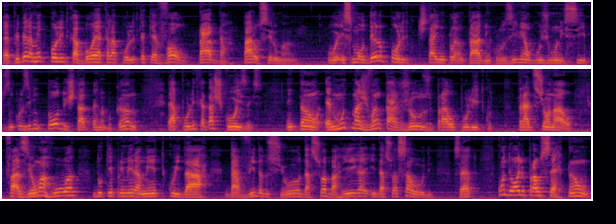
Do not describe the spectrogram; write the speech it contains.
É, primeiramente, política boa é aquela política que é voltada para o ser humano. O, esse modelo político que está implantado, inclusive em alguns municípios, inclusive em todo o estado pernambucano, é a política das coisas então, é muito mais vantajoso para o político tradicional fazer uma rua do que, primeiramente, cuidar da vida do senhor, da sua barriga e da sua saúde, certo? Quando eu olho para o sertão,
